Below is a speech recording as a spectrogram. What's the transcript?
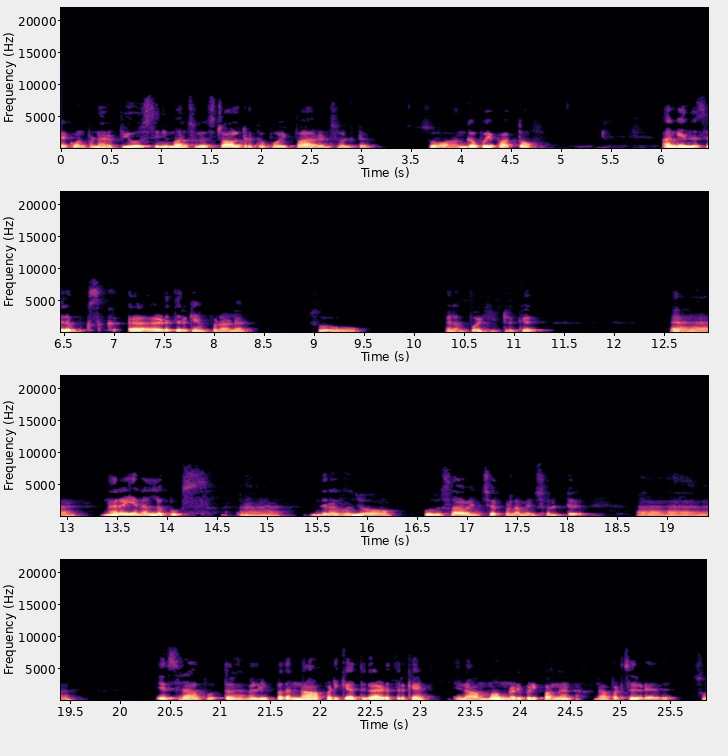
ரெக்கமெண்ட் பண்ணார். பியூர் சினிமான்னு சொல்லி ஸ்டால் இருக்கு. போய் பாருன்னு சொல்லிட்டு. ஸோ அங்கே போய் பார்த்தோம். அங்கேருந்து சில புக்ஸ் எடுத்திருக்கேன் இப்போ நான். ஸோ எல்லாம் போய்கிட்டுருக்கு நிறைய நல்ல புக்ஸ் இந்த கொஞ்சம் புதுசாக வென்ச்சர் பண்ணலாமேன்னு சொல்லிட்டு எஸ்ரா புத்தகங்கள் இப்போ தான் நான் படிக்கிறதுக்காக எடுத்திருக்கேன். ஏன்னா அம்மா முன்னாடி படிப்பாங்க. நான் படித்தது கிடையாது. ஸோ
